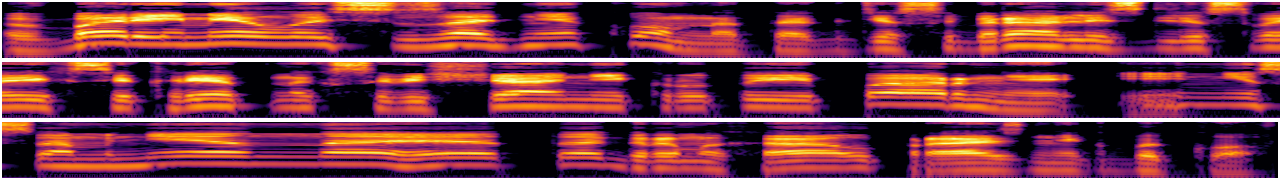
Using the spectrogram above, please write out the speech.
В баре имелась задняя комната, где собирались для своих секретных совещаний крутые парни, и, несомненно, это громыхал праздник быков.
